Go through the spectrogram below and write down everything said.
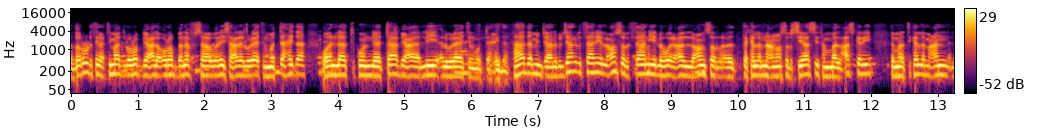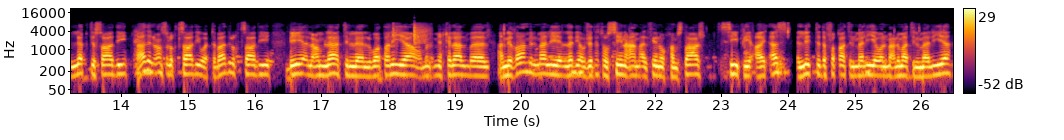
لضرورة الاعتماد الأوروبي على أوروبا نفسها وليس على الولايات المتحدة وأن لا تكون تابعة للولايات المتحدة، هذا من جانب، الجانب الثاني العنصر الثاني اللي هو العنصر تكلمنا عن العنصر السياسي ثم العسكري ثم نتكلم عن الاقتصادي، هذا العنصر الاقتصادي والتبادل الاقتصادي بالعملات الوطنية ومن خلال النظام المالي الذي أوجدته الصين عام 2015 CPIS للتدفقات المالية والمعلومات المالية.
